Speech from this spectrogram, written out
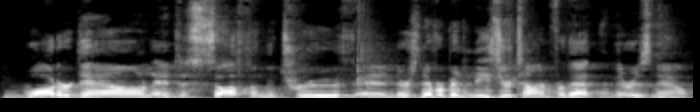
water down and to soften the truth. And there's never been an easier time for that than there is now.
